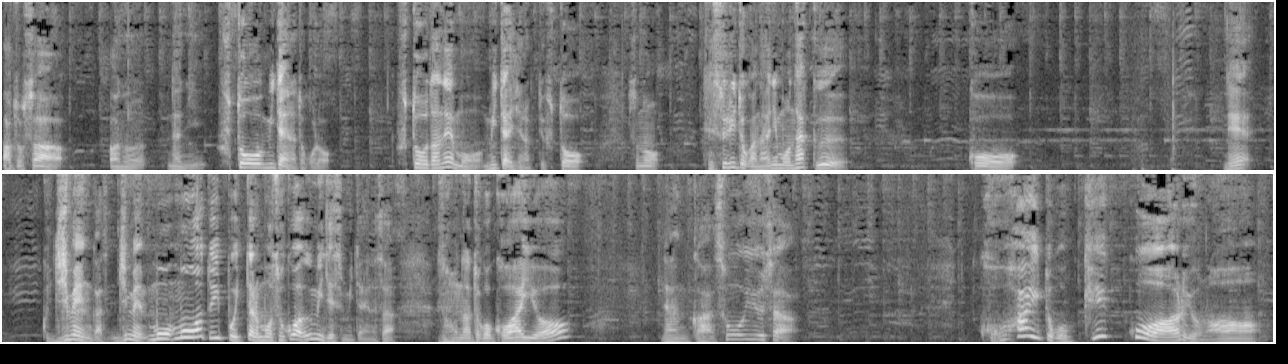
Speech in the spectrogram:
あとさ、あの、何？不当みたいなところ。不当だね、もう、みたいじゃなくて不当。その、手すりとか何もなく、こう、ね、地面が、地面、もう、もうあと一歩行ったらもうそこは海ですみたいなさ、そんなとこ怖いよ。なんか、そういうさ、怖いとこ結構あるよな。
